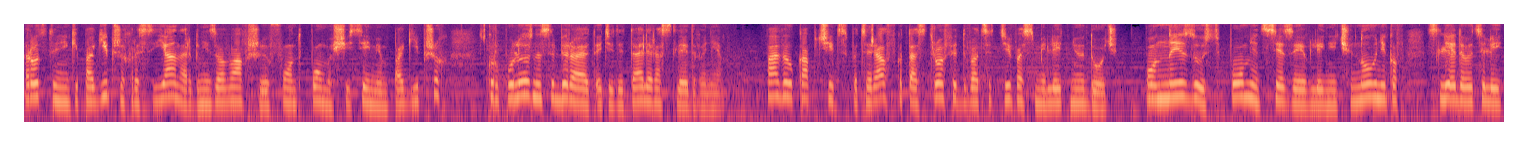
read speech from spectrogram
Родственники погибших россиян, организовавшие фонд помощи семьям погибших, скрупулезно собирают эти детали расследования. Павел Капчиц потерял в катастрофе 28-летнюю дочь. Он наизусть помнит все заявления чиновников, следователей,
